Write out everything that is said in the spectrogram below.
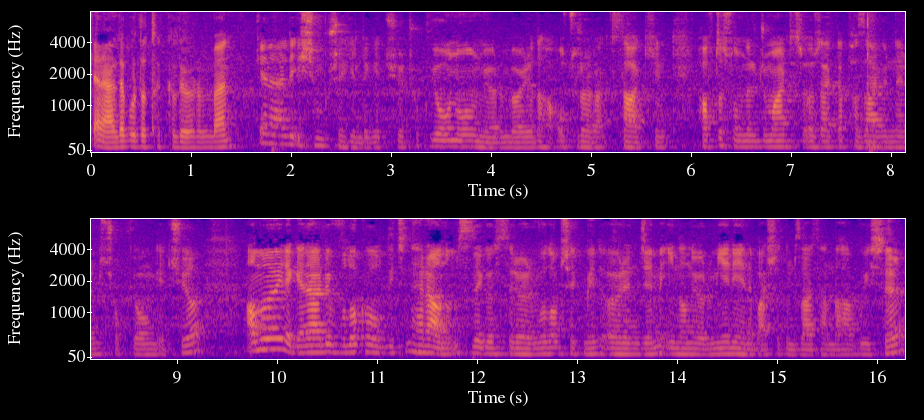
genelde burada takılıyorum ben. Genelde işim bu şekilde geçiyor. Çok yoğun olmuyorum böyle daha oturarak sakin. Hafta sonları cumartesi özellikle pazar günlerimiz çok yoğun geçiyor. Ama öyle genel bir vlog olduğu için her anımı size gösteriyorum. Vlog çekmeyi de öğreneceğime inanıyorum. Yeni yeni başladım zaten daha bu işe.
